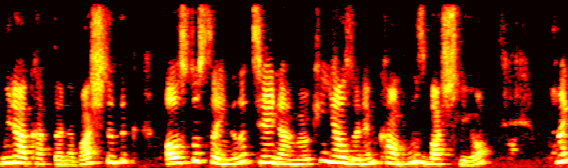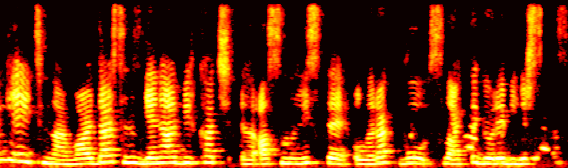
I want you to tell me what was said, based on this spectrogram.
mülakatlarına başladık. Ağustos ayında da Train and Work'ün yaz dönemi kampımız başlıyor. Hangi eğitimler var derseniz genel birkaç e, aslında liste olarak bu slaytta görebilirsiniz.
